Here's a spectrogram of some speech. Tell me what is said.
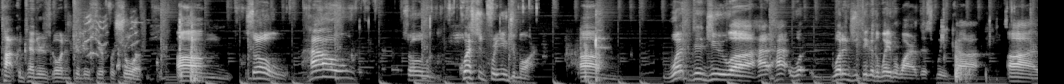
top contenders going into this year for sure. Um, so how? So, question for you, Jamar. Um, what did you? Uh, how, how, what What did you think of the waiver wire this week? Uh, uh,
